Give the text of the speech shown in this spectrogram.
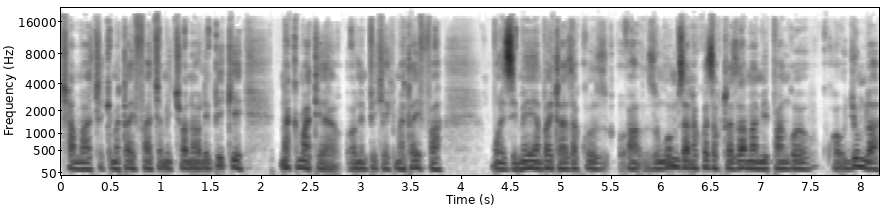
chama cha kimataifa cha michuano ya Olimpiki na kamati ya Olimpiki ya kimataifa mwezi Mei ambayo itaweza kuzungumza na kuweza kutazama mipango kwa ujumla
